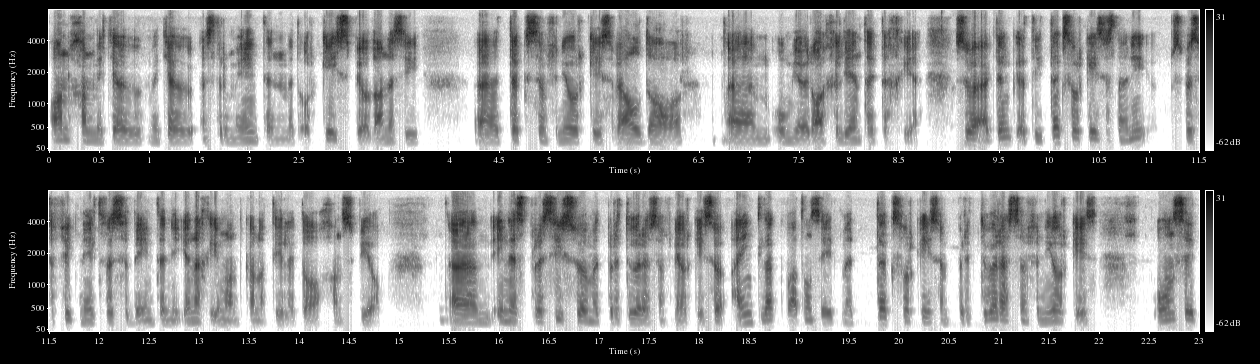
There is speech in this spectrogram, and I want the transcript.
aangaan met jou met jou instrument en met orkes speel dan is die uh Tik Sinfonie Orkees wel daar um om jou daai geleentheid te gee. So ek dink die Tik Orkees is nou nie spesifiek net vir studente nie. Enige iemand kan natuurlik daar gaan speel. Ehm um, en is presies so met Pretoria Sinfonie Orkees. So eintlik wat ons het met Tux Orkees en Pretoria Sinfonie Orkees, ons het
